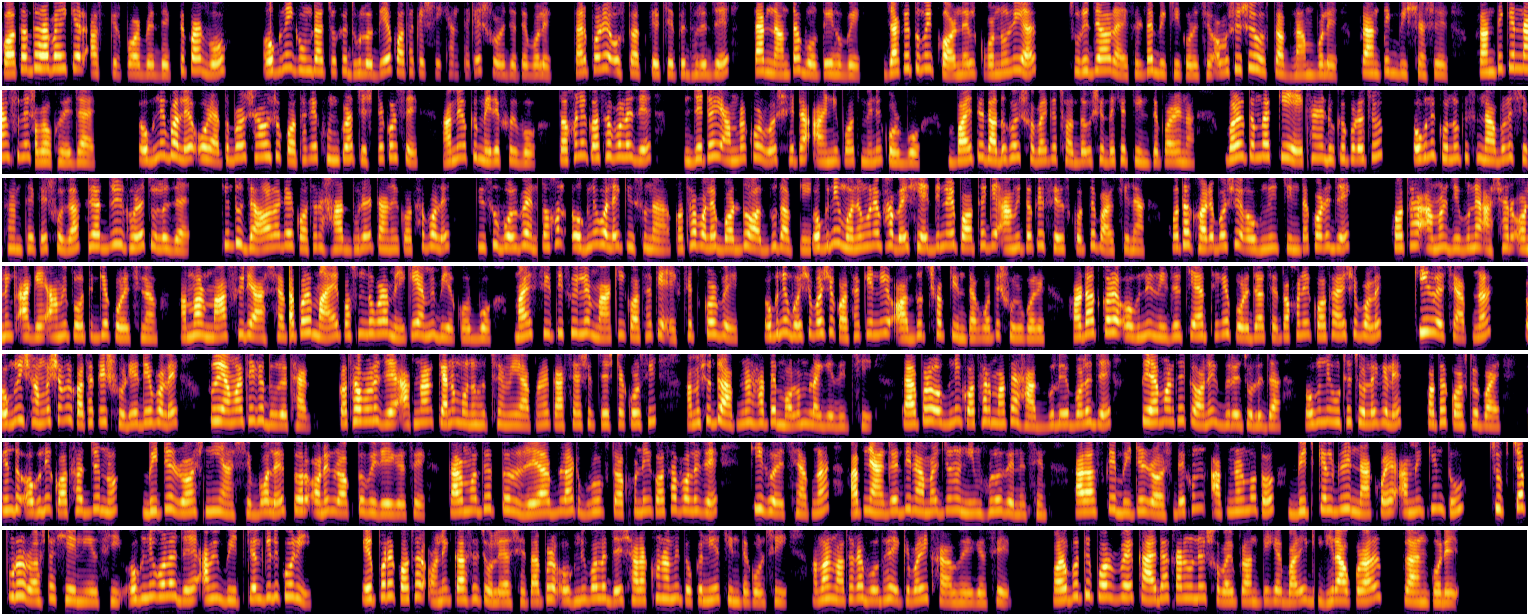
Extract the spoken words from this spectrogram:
কথা ধারাবাহিকের আজকের পর্বে দেখতে পারব অগ্নিগুন্ডা চোখে ধুলো দিয়ে কথাকে সেখান থেকে সরে যেতে বলে, তারপরে ওস্তাদকে চেপে ধরে যে তার নামটা বলতেই হবে, যাকে তুমি কর্নেল কর্নরিয়ার চুরি যাওয়া রাইফেলটা বিক্রি করেছে। অবশেষে ওস্তাদ নাম বলে প্রান্তিক বিশ্বাসের, প্রান্তিকের নাম শুনে সবক হয়ে যায়। অগ্নি বলে, ওর এত বড় সাহস কথাকে খুন করার চেষ্টা করছে, আমি ওকে মেরে ফেলব। তখনই কথা বলে যে, যেটাই আমরা করব, সেটা আইনি পথ মেনে করব। বাড়িতে দাদুভাই সবাইকে ছদ্মবেশে দেখে চিনতে পারে না। বলে তোমরা কে এখানে ঢুকে পড়েছো? অগ্নি কোনো কিছু না বলে সেখান থেকে সোজা নীলাদ্রির ঘরে চলে যায়। কিন্তু যাওয়ার আগে কথার হাত ধরে টানে কথা বলে, কিছু বলবেন? তখন অগ্নি বলে, কিছু না। কথা বলে, বড্ড অদ্ভুত আপনি। অগ্নি মনে মনে ভাবে, সেই দিনের পর থেকে আমি তোকে ফেস করতে পারছি না। কথা ঘরে বসে অগ্নি চিন্তা করে যে, কথা আমার জীবনে আসার অনেক আগে আমি প্রতিজ্ঞা করেছিলাম। আমার মা ফিরে আসার তারপরে মায়ের পছন্দ করা মেয়েকে আমি বিয়ে করব। মায়ের স্মৃতি ফিরলে মা কি কথাকে অ্যাকসেপ্ট করবে? অগ্নি বসে বসে কথাকে নিয়ে অদ্ভুত সব চিন্তা করতে শুরু করে। হঠাৎ করে অগ্নি নিজের চেয়ার থেকে পড়ে যাচ্ছে। তখনই কথা এসে বলে, কি হয়েছে আপনার? অগ্নি সঙ্গে সঙ্গে কথাকে সরিয়ে দিয়ে বলে, তুই আমার থেকে দূরে থাক। কথা বলে যে, আপনার কেন মনে হচ্ছে আমি আপনার কাছে আসার চেষ্টা করছি? আমি শুধু আপনার হাতে মলম লাগিয়ে দিচ্ছি। তারপর অগ্নি কথার মাথায় হাত বুলিয়ে বলে যে, তুই আমার থেকে অনেক দূরে চলে যা। অগ্নি উঠে চলে গেলে কথা কষ্ট পায়। কিন্তু অগ্নি কথার জন্য বিটের রস নিয়ে আসে, বলে তোর অনেক রক্ত বেরিয়ে গেছে। তার মধ্যে তোর রেয়ার ব্লাড গ্রুপ তখনই কথা বলে যে, কি হয়েছে আপনার? আপনি আগের দিন আমার জন্য নিম হলুদ এনেছেন, আর আজকে বিটের রস। দেখুন, আপনার মতো বিট ক্যালগিরি না করে আমি কিন্তু চুপচাপ পুরো রসটা খেয়ে নিয়েছি। অগ্নি বলে যে, আমি বিট ক্যালগিরি করি? এরপরে কথার অনেক কাছে চলে আসে। তারপর অগ্নি বলে যে, সারাক্ষণ আমি তোকে নিয়ে চিন্তা করছি। আমার মাথাটা বোধহয় একেবারেই খারাপ হয়ে গেছে। পরবর্তী পর্বে কায়দা কানুনে সবাই প্রান্তিকের বাড়ি ঘেরাও করার প্ল্যান করে।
